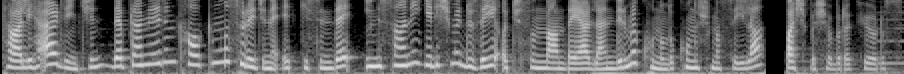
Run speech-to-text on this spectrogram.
Talih Erdinç'in depremlerin kalkınma sürecine etkisinde insani gelişme düzeyi açısından değerlendirme konulu konuşmasıyla baş başa bırakıyoruz.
